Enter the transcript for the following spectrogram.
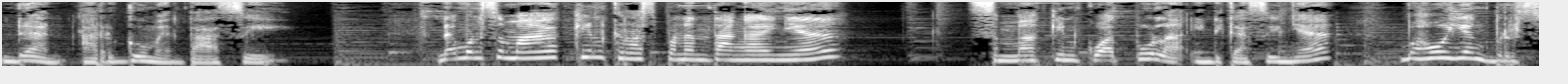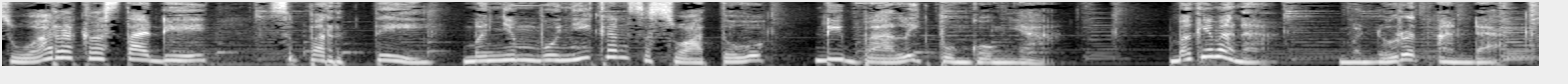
dan argumentasi. Namun semakin keras penentangannya, semakin kuat pula indikasinya bahwa yang bersuara keras tadi seperti menyembunyikan sesuatu di balik punggungnya. Bagaimana menurut Anda?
